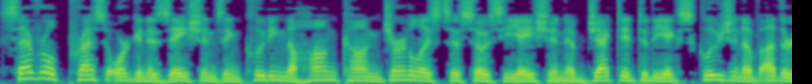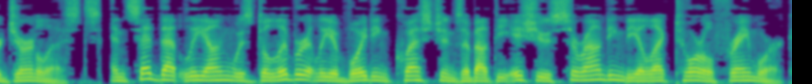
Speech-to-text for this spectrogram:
Several press organizations including the Hong Kong Journalists Association objected to the exclusion of other journalists, and said that Leung was deliberately avoiding questions about the issues surrounding the electoral framework.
